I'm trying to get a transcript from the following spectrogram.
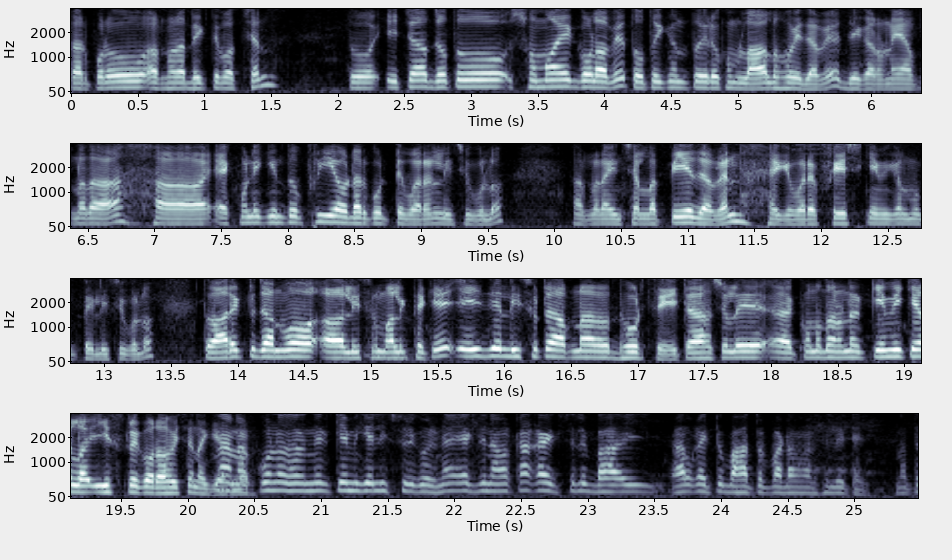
তারপরেও আপনারা দেখতে পাচ্ছেন। তো এটা যত সময় গড়াবে, ততই কিন্তু এরকম লাল হয়ে যাবে। যে কারণে আপনারা এখনই কিন্তু ফ্রি অর্ডার করতে পারেন লিচুগুলো। আপনারা ইনশাল্লাহ পেয়ে যাবেন একেবারে ফ্রেশ কেমিক্যাল মুক্ত এই লিচুগুলো। তো আরেকটু জানব লিচুর মালিক থেকে। এই যে লিচুটা আপনার ধরছে এটা আসলে কোনো ধরনের কেমিক্যাল স্প্রে করা হয়েছে নাকি না না কোনো ধরনের কেমিক্যাল স্প্রে করি না একদিন আমার কাকা অ্যাকচুয়ালি ভাই হালকা একটু বাহাত্তর পাটা মারছিল এটাই। না তো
